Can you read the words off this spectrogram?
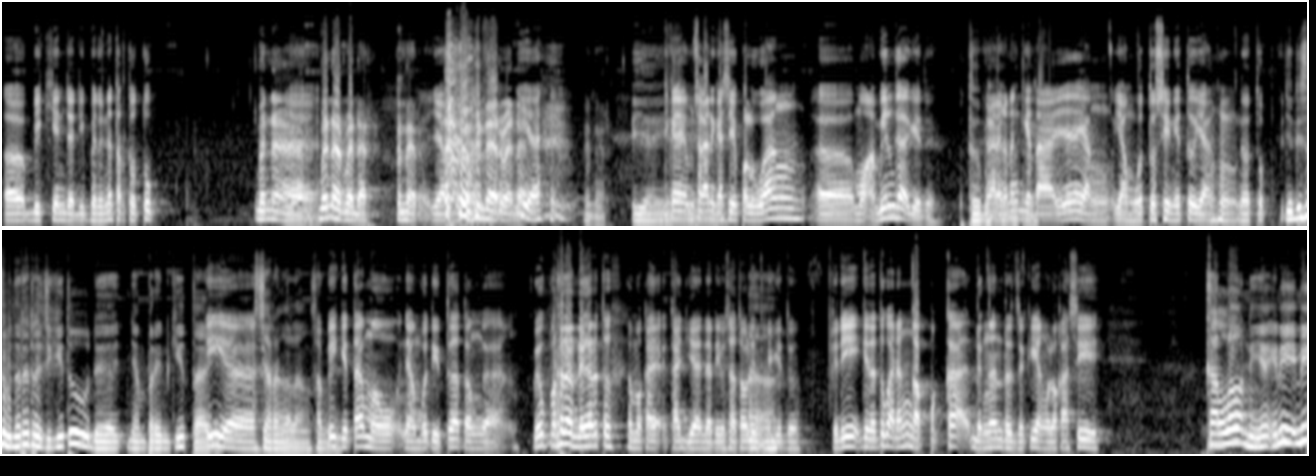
eh, bikin jadi pintunya tertutup. benar benar benar benar Ya, benar benar Iya. benar Iya, Jadi iya. kayak misalkan dikasih peluang eh, mau ambil nggak gitu. Betul, betul, Kadang-kadang kita aja yang yang mutusin itu yang nutup. Jadi sebenarnya rezeki itu udah nyamperin kita. ya, Iya. Secara nggak langsung. Tapi kita mau nyambut itu atau enggak? Gue pernah dengar tuh sama kayak kajian dari Ustaz Tolid kayak gitu. Jadi kita tuh kadang nggak peka dengan rezeki yang Allah kasih. Kalau nih ya, ini ini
